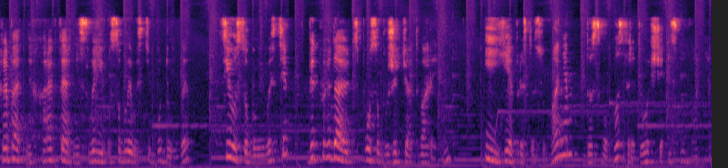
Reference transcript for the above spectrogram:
хребетних характерні свої особливості будови. Ці особливості відповідають способу життя тварин і є пристосуванням до свого середовища існування.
